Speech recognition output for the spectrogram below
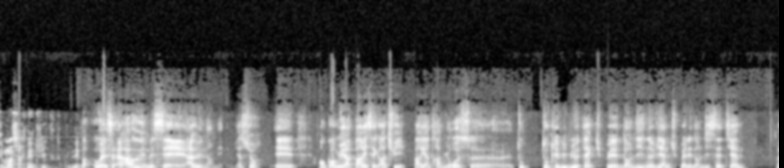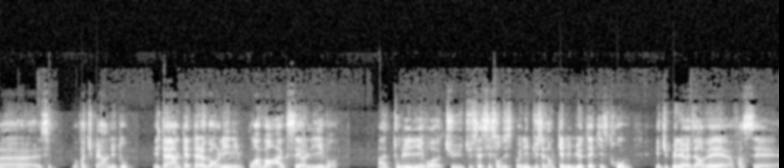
C'est moins cher que Netflix. Net- Ah, ouais, ah oui, mais c'est ah oui, non mais bien sûr. Et encore mieux, à Paris, c'est gratuit. Paris intramuros, euh, tout- toutes les bibliothèques, tu peux être dans le 19e, tu peux aller dans le 17e. euh, enfin, tu payes rien du tout. Et tu as un catalogue en ligne pour avoir accès aux livres, à tous les livres. Tu, sais s'ils sont disponibles, tu sais dans quelle bibliothèque ils se trouvent, et tu peux les réserver. Enfin, c'est.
